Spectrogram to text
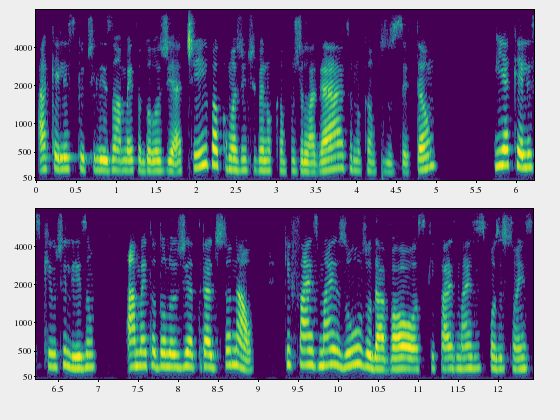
aqueles que utilizam a metodologia ativa, como a gente vê no campus de Lagarto, no campus do Sertão, e aqueles que utilizam a metodologia tradicional, que faz mais uso da voz, que faz mais exposições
